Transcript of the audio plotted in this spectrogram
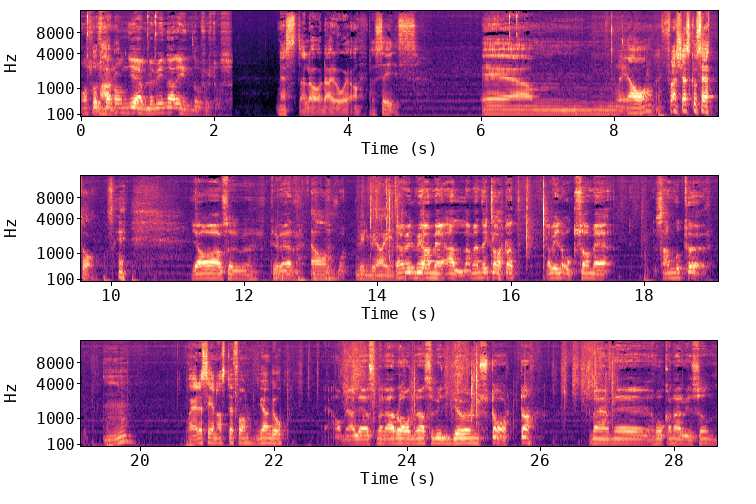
Och så ska han- någon Gävlevinnare in då förstås. nästa lördag då ja, precis. Ehm, ja, Francesco Zetto. Ja, alltså tyvärr. ja, vill vi ha in. Jag vill vi ha med alla, men det är klart att jag vill också ha med San Motör. Vad är det senaste från Björn Goop? Ja, om jag läser mellan raderna så vill Björn starta. Men eh, Håkan Arvidsson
